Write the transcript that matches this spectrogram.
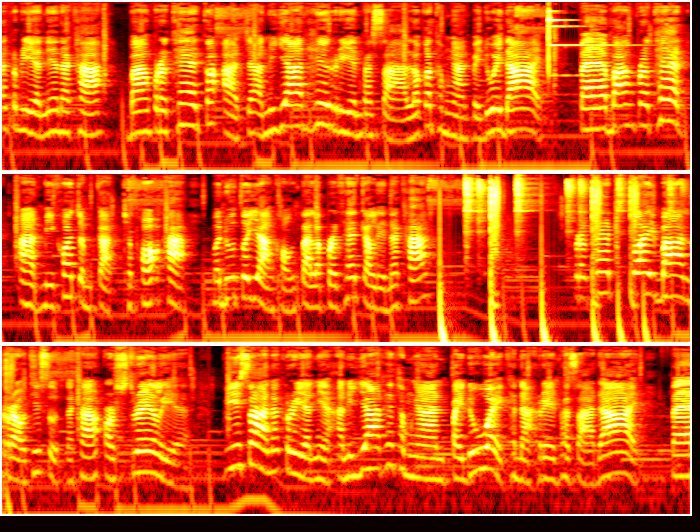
นักเรียนเนี่ยนะคะ บางประเทศก็อาจจะอนุญาตให้เรียนภาษาแล้วก็ทำงานไปด้วยได้ แต่บางประเทศอาจมีข้อจำกัดเฉพาะค่ะ มาดูตัวอย่างของแต่ละประเทศกันเลยนะคะ ประเทศใกล้บ้านเราที่สุดนะคะออสเตรเลียวีซ่านักเรียนเนี่ยอนุญาตให้ทำงานไปด้วยขณะเรียนภาษาได้ แต่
